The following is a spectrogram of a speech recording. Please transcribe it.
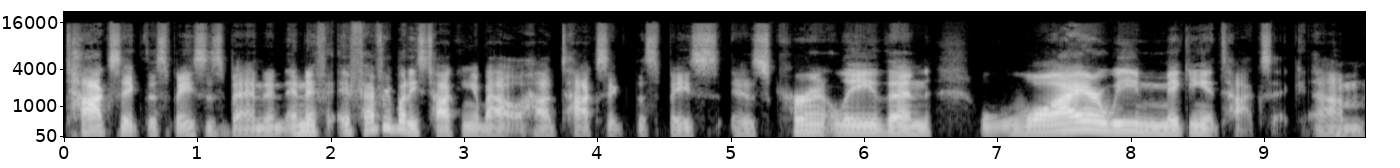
toxic the space has been and, and if if everybody's talking about how toxic the space is currently then why are we making it toxic? Um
